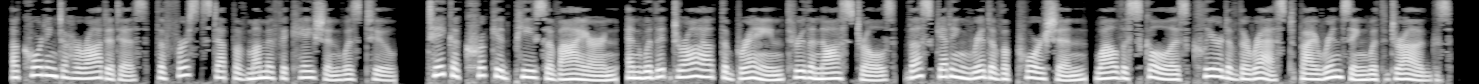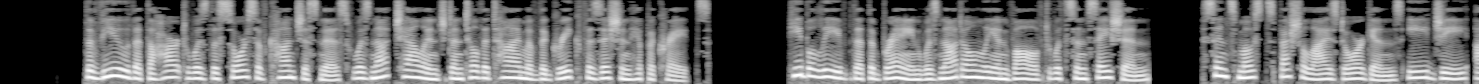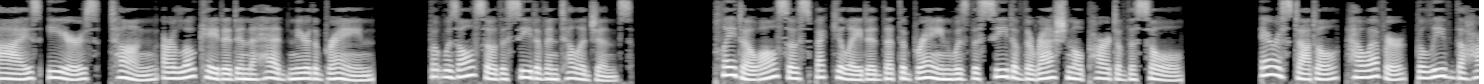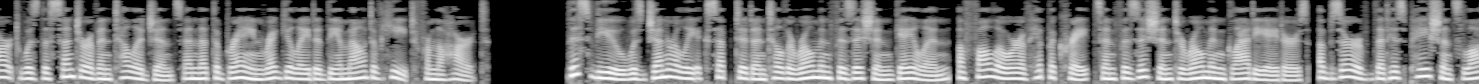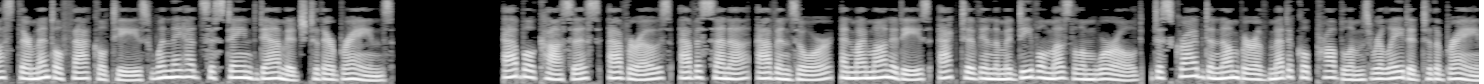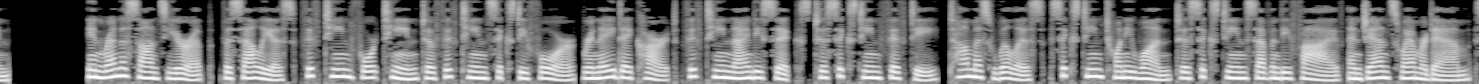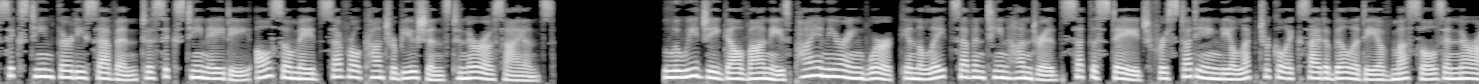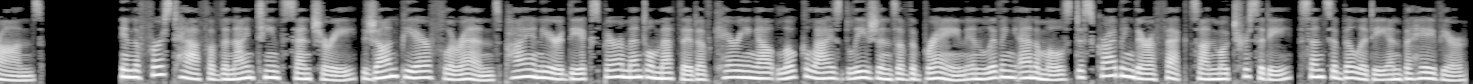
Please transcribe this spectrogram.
According to Herodotus, the first step of mummification was to take a crooked piece of iron, and with it draw out the brain through the nostrils, thus getting rid of a portion, while the skull is cleared of the rest by rinsing with drugs. The view that the heart was the source of consciousness was not challenged until the time of the Greek physician Hippocrates. He believed that the brain was not only involved with sensation, since most specialized organs e.g., eyes, ears, tongue are located in the head near the brain, but was also the seat of intelligence. Plato also speculated that the brain was the seat of the rational part of the soul. Aristotle, however, believed the heart was the center of intelligence and that the brain regulated the amount of heat from the heart. This view was generally accepted until the Roman physician Galen, a follower of Hippocrates and physician to Roman gladiators, observed that his patients lost their mental faculties when they had sustained damage to their brains. Abulcasis, Averroes, Avicenna, Avenzoar, and Maimonides, active in the medieval Muslim world, described a number of medical problems related to the brain. In Renaissance Europe, Vesalius (1514–1564), René Descartes (1596–1650), Thomas Willis (1621–1675), and Jan Swammerdam (1637–1680) also made several contributions to neuroscience. Luigi Galvani's pioneering work in the late 1700s set the stage for studying the electrical excitability of muscles and neurons. In the first half of the 19th century, Jean-Pierre Flourens pioneered the experimental method of carrying out localized lesions of the brain in living animals describing their effects on motricity, sensibility and behavior.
